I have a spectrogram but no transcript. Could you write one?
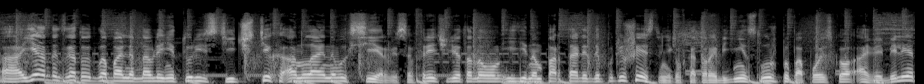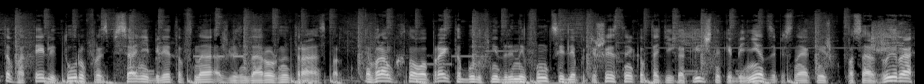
А, Яндекс готовит глобальное обновление туристических онлайновых сервисов. Речь идет о новом едином портале для путешественников, который объединит службы по поиску авиабилетов, отелей, туров, расписания билетов на железнодорожный транспорт. В рамках нового проекта будут внедрены функции для путешественников, такие как личный кабинет, записная книжка пассажира,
